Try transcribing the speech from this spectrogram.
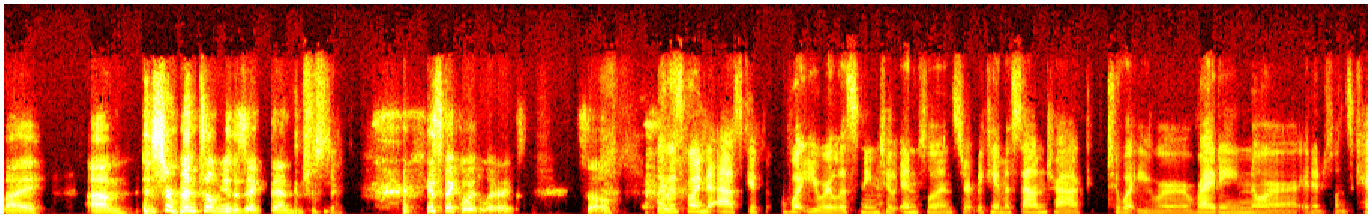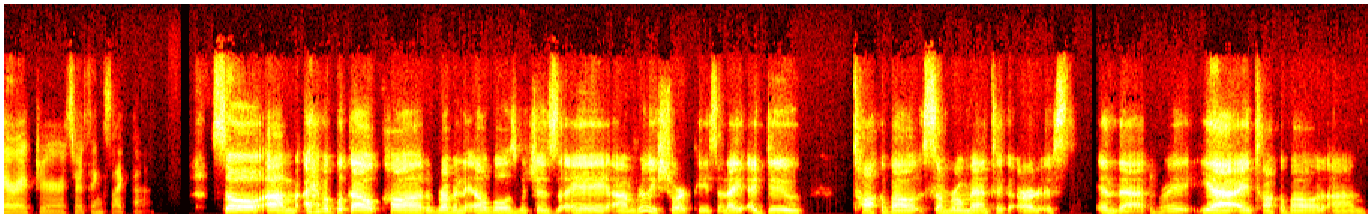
by um, instrumental music than Interesting. music with lyrics. So I was going to ask if what you were listening to influenced or it became a soundtrack to what you were writing or it influenced characters or things like that. So um, I have a book out called Rubbing Elbows, which is a um, really short piece, and I, I do talk about some romantic artists in that, right? Yeah, I talk about um,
